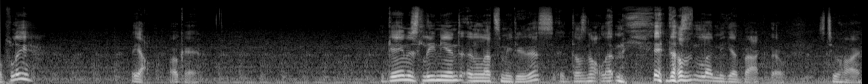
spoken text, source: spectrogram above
Hopefully? Yeah, okay. The game is lenient and lets me do this. It does not let me it doesn't let me get back though. It's too high.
